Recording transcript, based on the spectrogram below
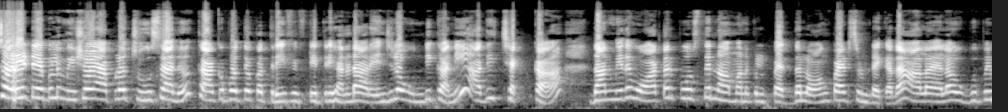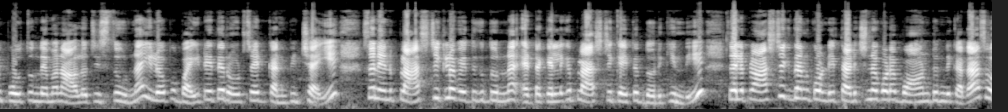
స్టడీ టేబుల్ మీషో యాప్లో చూశాను. కాకపోతే ఒక త్రీ ఫిఫ్టీ త్రీ హండ్రెడ్ ఆ రేంజ్లో ఉంది కానీ అది చెక్క. దాని మీద వాటర్ పోస్తే నా మనకు పెద్ద లాంగ్ ప్యాడ్స్ ఉంటాయి కదా అలా ఎలా ఉబ్బిపోయి పోతుందేమో అని ఆలోచిస్తూ ఉన్నా. ఈ లోపు బయట అయితే రోడ్ సైడ్ కనిపించాయి. సో నేను ప్లాస్టిక్లో వెతుకుతున్న ఎటకెళ్ళకి ప్లాస్టిక్ అయితే దొరికింది. సో ఇలా ప్లాస్టిక్ దనుకోండి తడిచినా కూడా బాగుంటుంది కదా. సో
